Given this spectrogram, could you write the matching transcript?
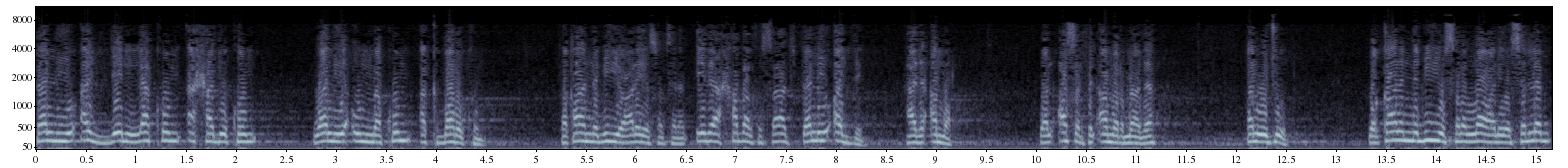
فليؤذن لكم أحدكم وليؤمكم أكبركم. فقال النبي عليه الصلاة والسلام إذا حضرت الصلاة فليؤذن. هذا أمر. والأصل في الأمر ماذا؟ الوجوب. وقال النبي صلى الله عليه وسلم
